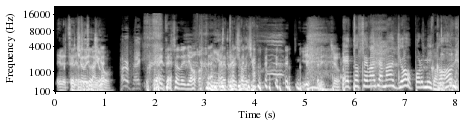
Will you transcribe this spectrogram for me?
El El estrecho de de Yo. Yo. Eso de yo. Mi El estrecho de yo. Mi estrecho. Esto se va a llamar yo por mis Con- cojones.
